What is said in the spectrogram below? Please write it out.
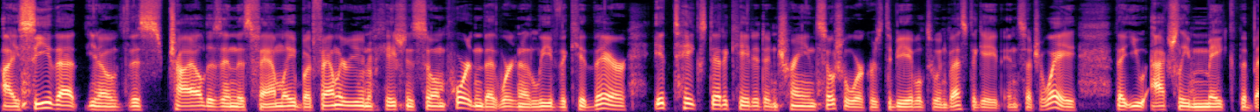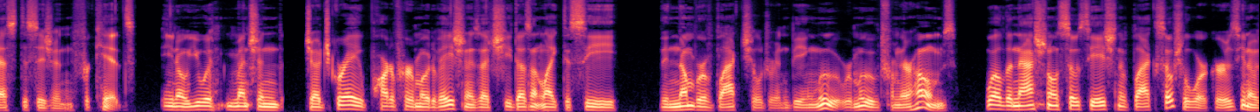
I see that, you know, this child is in this family, but family reunification is so important that we're going to leave the kid there. It takes dedicated and trained social workers to be able to investigate in such a way that you actually make the best decision for kids. You know, you mentioned Judge Gray. Part of her motivation is that she doesn't like to see the number of black children being moved, removed from their homes. Well, the National Association of Black Social Workers, you know,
